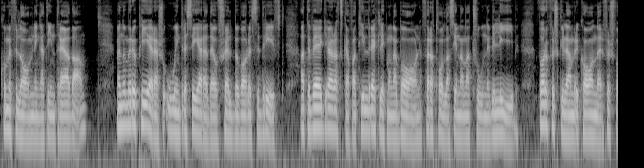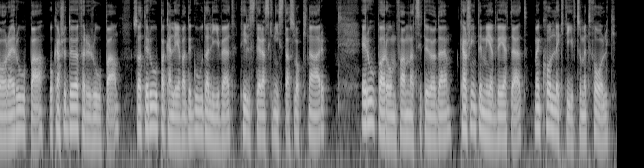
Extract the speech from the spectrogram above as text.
kommer förlamning att inträda. Men de europeer är så ointresserade av självbevarelsedrift att de vägrar att skaffa tillräckligt många barn för att hålla sina nationer vid liv. Varför skulle amerikaner försvara Europa och kanske dö för Europa så att Europa kan leva det goda livet tills deras gnista slocknar? Europa har omfamnat sitt öde, kanske inte medvetet, men kollektivt som ett folk.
